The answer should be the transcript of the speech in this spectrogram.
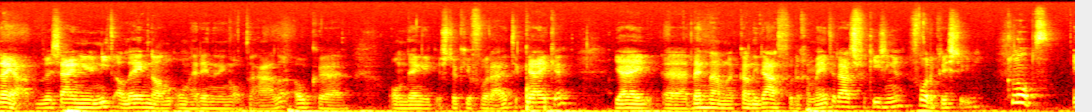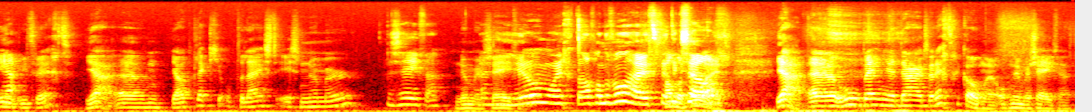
nou ja, we zijn hier niet alleen dan om herinneringen op te halen. Ook om denk ik een stukje vooruit te kijken. Jij uh, bent namelijk kandidaat voor de gemeenteraadsverkiezingen voor de ChristenUnie. Klopt. In ja. Utrecht. Ja, um, jouw plekje op de lijst is nummer... Zeven. Nummer een zeven. heel mooi getal van de volheid, vind van ik zelf. Volheid. Ja, uh, hoe ben je daar terechtgekomen op nummer zeven?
